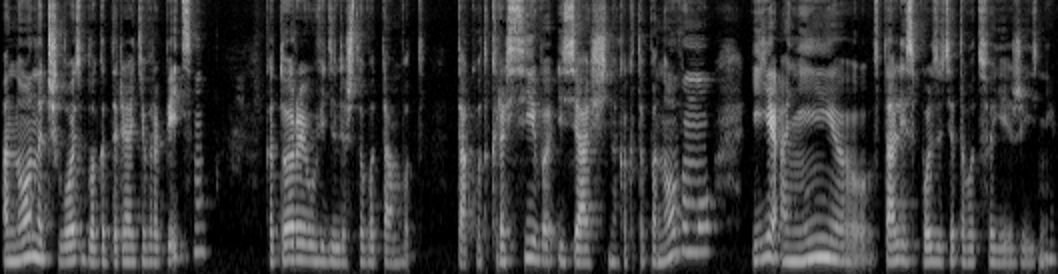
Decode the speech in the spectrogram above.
оно началось благодаря европейцам, которые увидели, что вот там вот так вот красиво, изящно, как-то по-новому, и они э, стали использовать это вот в своей жизни.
